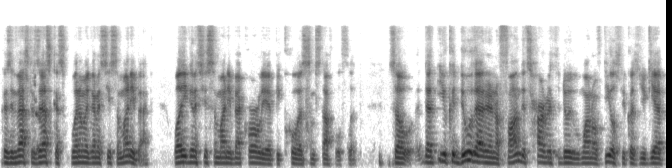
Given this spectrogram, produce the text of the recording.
because investors sure. ask us, "When am I going to see some money back?" Well, you're going to see some money back earlier because some stuff will flip. So that you could do that in a fund. It's harder to do with one-off deals because you get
